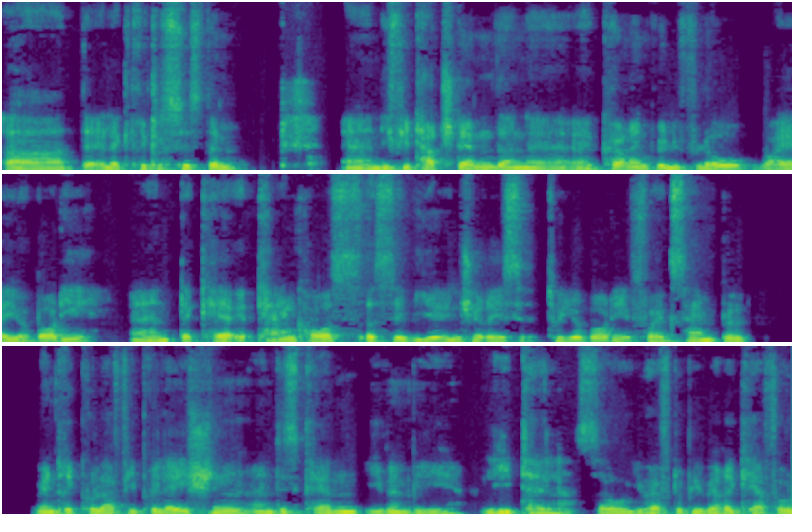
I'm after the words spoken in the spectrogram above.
uh, the electrical system, and if you touch them, then a, a current will flow via your body and that can cause severe injuries to your body. For example, ventricular fibrillation, and this can even be lethal. So you have to be very careful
